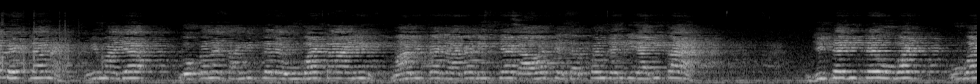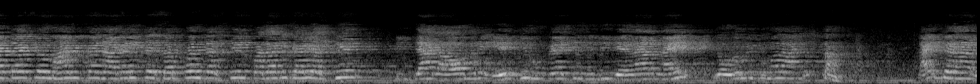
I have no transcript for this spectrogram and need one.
कोणाला भेटणार नाही. मी माझ्या लोकांना सांगितलेलं आहे उभाटा आणि महाविकास आघाडीच्या गावाचे सरपंचांची यादी काढा. जिथे जिथे उभाट उभाटा किंवा महाविकास आघाडीचे सरपंच असतील पदाधिकारी असतील की त्या गावामध्ये एकही रुपयाची निधी देणार नाही. एवढं मी तुम्हाला आजच सांगतो. काहीच देणार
